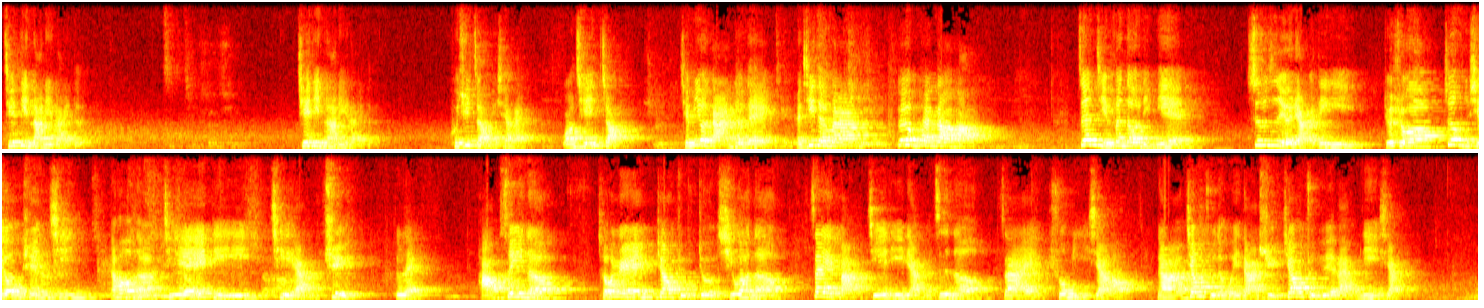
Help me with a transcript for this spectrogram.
结底哪里来的？劫敌哪里来的？回去找一下来，往前找，前面有答案，对不对？还记得吗？各位，我们看到哈，增进奋斗里面是不是有两个定义？就是说正修身心，然后呢，结敌抢去，对不对？好，所以呢。从人教主就希望呢，再把“结敌”两个字呢，再说明一下哈。那教主的回答是：教主曰：“来，我们念一下。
